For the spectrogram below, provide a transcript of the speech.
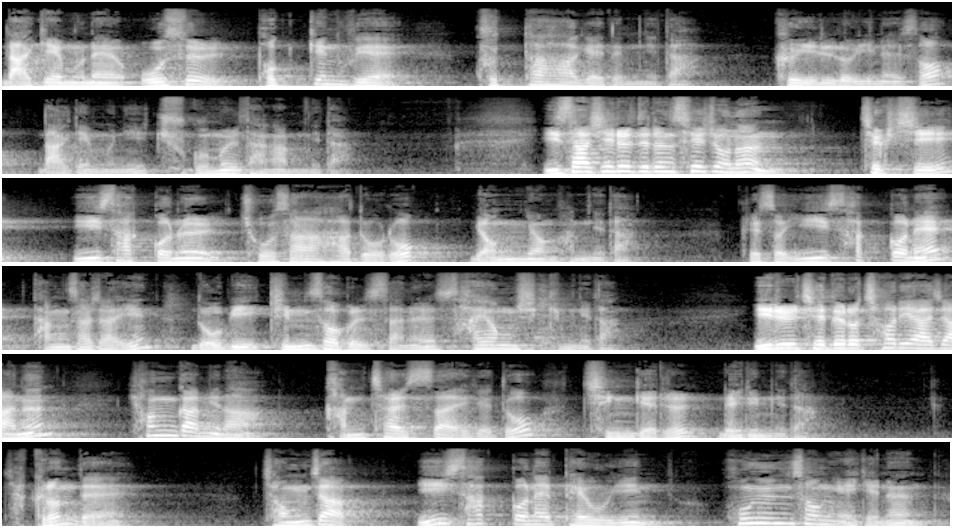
나계문의 옷을 벗긴 후에 구타하게 됩니다. 그 일로 인해서 나계문이 죽음을 당합니다. 이 사실을 들은 세조는 즉시 이 사건을 조사하도록 명령합니다. 그래서 이 사건의 당사자인 노비 김석을산을 사형시킵니다. 이를 제대로 처리하지 않은 현감이나 감찰사에게도 징계를 내립니다. 자, 그런데 정작 이 사건의 배우인 홍윤성에게는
